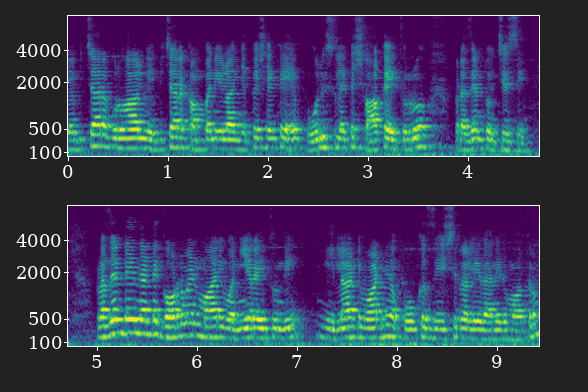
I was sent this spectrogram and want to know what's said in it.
వ్యభిచార గృహాలు వ్యభిచార కంపెనీలు అని చెప్పేసి అయితే పోలీసులు అయితే షాక్ అవుతుర్రు ప్రజెంట్ వచ్చేసి. ప్రజెంట్ ఏంటంటే గవర్నమెంట్ మారి వన్ ఇయర్ అవుతుంది ఇలాంటి వాటి మీద ఫోకస్ చేసిరా లేదా అనేది మాత్రం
